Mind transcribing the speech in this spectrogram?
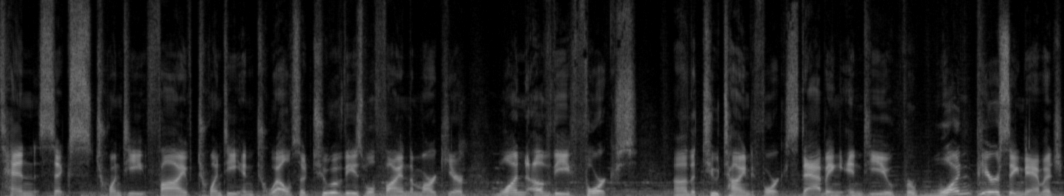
10, 6, 25, 20, and 12. So two of these will find the mark here. One of the forks, uh, the two tined fork, stabbing into you for one piercing damage.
